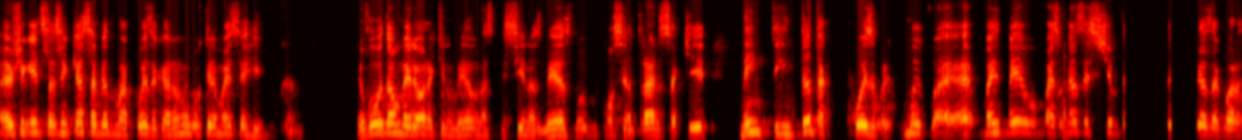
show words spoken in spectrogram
Aí eu cheguei e disse assim, quer saber de uma coisa, cara? Eu não vou querer mais ser rico, cara. Eu vou dar o um melhor aqui no meu, nas piscinas mesmo, vou me concentrar nisso aqui. Nem tem tanta coisa, é, é, meio, mais ou menos esse tipo de empresa agora.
